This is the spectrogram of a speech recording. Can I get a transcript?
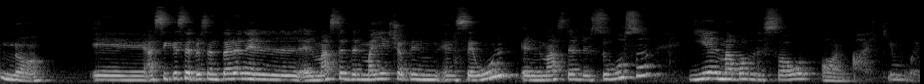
No. Eh, así que se presentaron el, el Master del Magic Shop en, en Seúl, el Master del Subuso y el Map of the Soul on. Ay, qué buen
